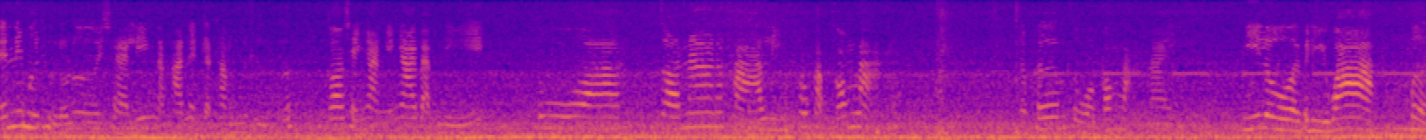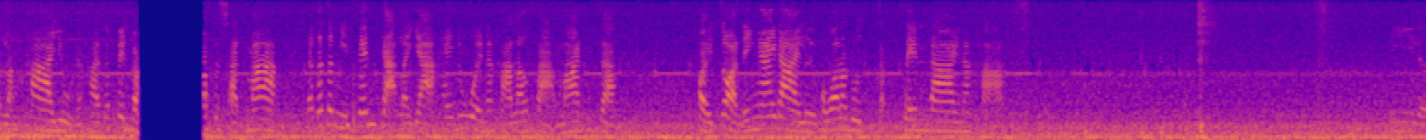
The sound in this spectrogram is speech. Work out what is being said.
เล่นในมือถือเราเลยแชร์ลิงนะคะเน็ตกับทางมือถือ ก็ใช้งานง่าย ๆ แบบนี้ ตัวจอหน้านะคะ ลิงก์เข้ากับกล้องหลัง จะเพิ่มตัวกล้องหลังให้นี่เลยพอดีว่าเปิดหลังคาอยู่นะคะ จะเป็นแบบภาพจะชัดมาก แล้วก็จะมีเส้นกะระยะให้ด้วยนะคะ เราสามารถที่จะถอยจอดได้ง่ายได้เลย เพราะว่าเราดูจากเส้นได้นะคะ นี่เล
